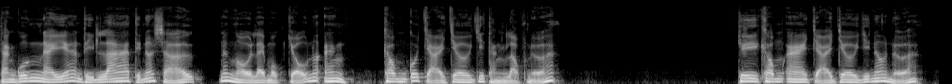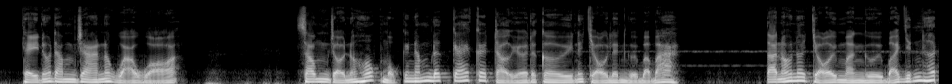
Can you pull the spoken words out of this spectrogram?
Thằng quân này á, thì la thì nó sợ Nó ngồi lại một chỗ nó ăn Không có chạy chơi với thằng Lộc nữa. Khi không ai chạy chơi với nó nữa Thì nó đâm ra nó quạo quọ. Xong rồi nó hốt một cái nắm đất cát á, Trời ơi đất ơi Nó trội lên người bà ba. Ta nói nó trội mà người bả dính hết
